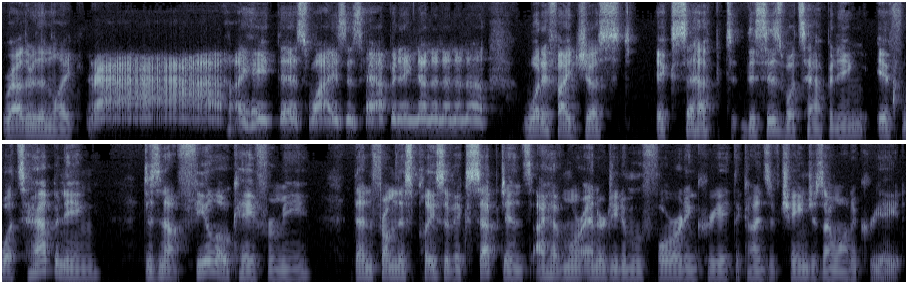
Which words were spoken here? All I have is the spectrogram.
rather than like "Ah, I hate this, why is this happening? No, no, no, no, no. What if I just accept this is what's happening? If what's happening does not feel okay for me, then from this place of acceptance, I have more energy to move forward and create the kinds of changes I want to create.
